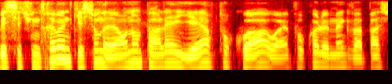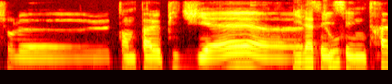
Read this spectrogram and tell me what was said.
Eh c'est une très bonne question. D'ailleurs, on en parlait hier. Pourquoi? Ouais, pourquoi le mec va pas sur le tente pas le PGA euh, Il a tout? C'est une très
